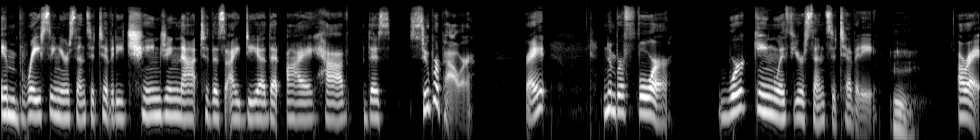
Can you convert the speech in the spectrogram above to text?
embracing your sensitivity, changing that to this idea that I have this superpower, right? Number four, working with your sensitivity. Mm. All right.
